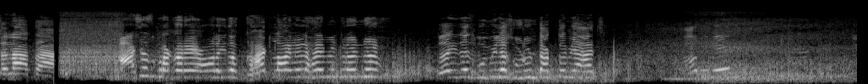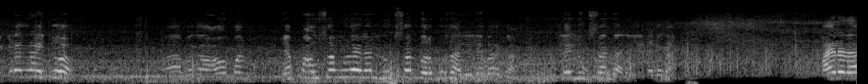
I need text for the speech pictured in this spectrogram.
चला आता. अशाच प्रकारे आम्हाला इथं घाट लागलेला आहे मित्रांनो. तर इथंच भूमीला सोडून टाकतो मी आज. हा भूमे. इकडेच राहायचो हा बघा अहो पण या पावसामुळे ना नुकसान भरपूर झालेलं आहे बरं का. लय नुकसान झालेलं आहे बघा. पाहिलं ना?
